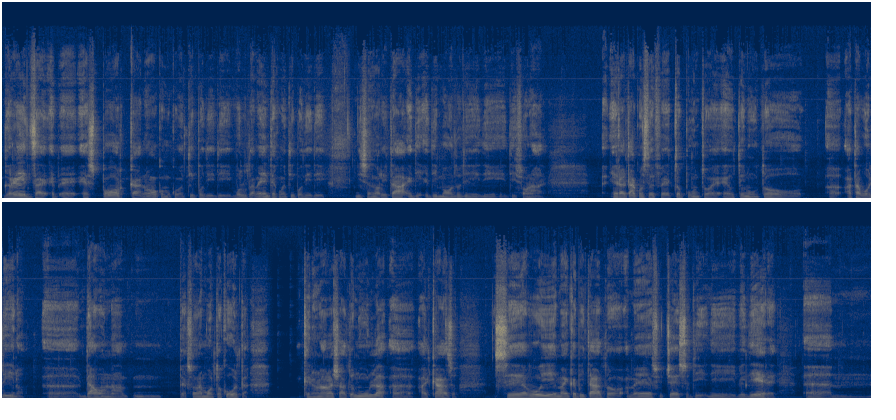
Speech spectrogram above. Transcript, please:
grezza, è, è, è sporca no? come, come, tipo di, di, volutamente, come tipo di, di, di sonorità e di, e modo di, suonare. In realtà questo effetto appunto è, ottenuto uh, a tavolino uh, da una mh, mm, persona molto colta che non ha lasciato nulla uh, al caso. Se a voi è mai capitato, a me è successo di, di vedere um,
